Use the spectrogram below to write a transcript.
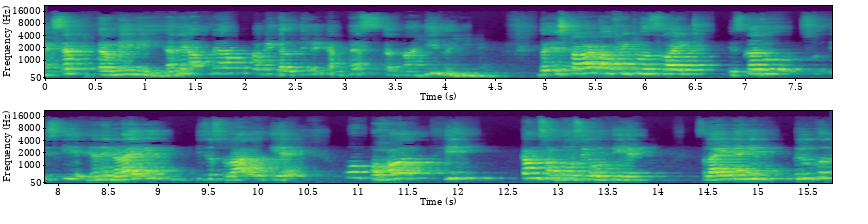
एक्सेप्ट करनी नहीं यानी अपने आप को कभी गलती में कन्फेस करना ही नहीं है। The start of it was light इसका जो इसकी, यानी लड़ाई की जो शुरुआत होती है, वो बहुत ही कम शब्दों से होती है। स्लाइट यानी बिल्कुल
